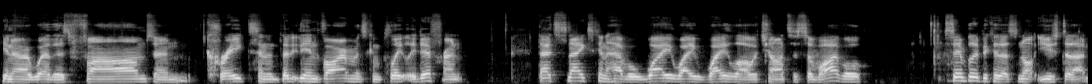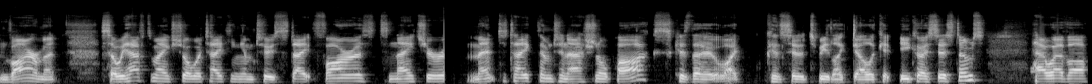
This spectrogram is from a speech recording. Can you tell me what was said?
you know, where there's farms and creeks and the, the environment's completely different. That snake's going to have a way, way, way lower chance of survival simply because it's not used to that environment. So we have to make sure we're taking them to state forests, nature, meant to take them to national parks because they're like considered to be like delicate ecosystems. However,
